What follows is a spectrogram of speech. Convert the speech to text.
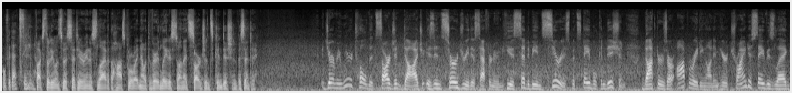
over that that scene. Fox 31's Vicente Arenas live at the hospital right now with the very latest on that sergeant's condition. Vicente. Jeremy, we are told that Sergeant Dodge is in surgery this afternoon. He is said to be in serious but stable condition. Doctors are operating on him here, trying to save his leg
